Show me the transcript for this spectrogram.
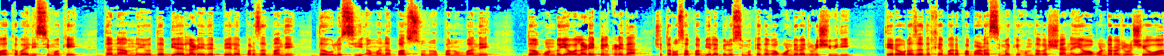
په قبایلی سیمو کې د نامنیو د بیا لړۍ د پیل پر ضد باندې د ولسی امن پاسون په نوم باندې د غونډو یو لړۍ پیل کړې ده چې تر اوسه په بیلابیلو سیمو کې د غونډې را جوړې شوې دي تېره ورځ د خېبر په باړه سیمه کې همدغه شان یوه غونډه را جوړه شوې وه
